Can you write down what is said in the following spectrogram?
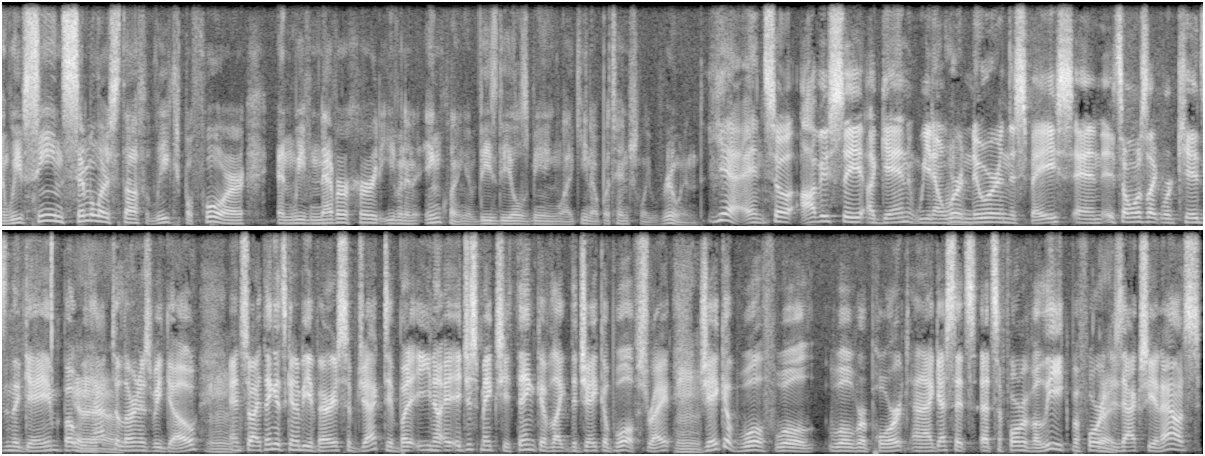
and we've seen similar stuff leaked before, and we've never heard even an inkling of these deals being like, you know, potentially ruined. Yeah, and so obviously, again, we you know we're mm. newer in the space, and it's almost like we're kids in the game, but we Yeah. Have to learn as we go. Mm. And so I think it's going to be very subjective. But you know, it, it just makes you think of like the Jacob Wolves, right? Mm. Jacob Wolf will will report, and I guess it's it's a form of a leak before Right. it is actually announced.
